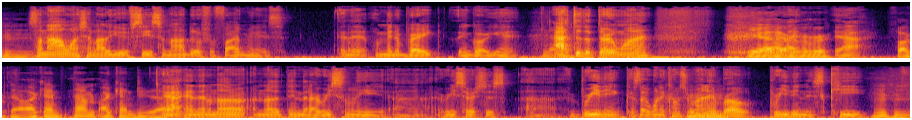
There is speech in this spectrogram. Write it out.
Mm. So now I'm watching a lot of UFC. So now I do it for five minutes, and then a minute break, then go again. Nah. After the third one, yeah, I like, remember. yeah, Fuck no, I can't. Um, I can't do that. yeah. And then another another thing that I recently uh, researched is uh, breathing, because like when it comes to running, Mhm. bro, breathing is key. hmm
